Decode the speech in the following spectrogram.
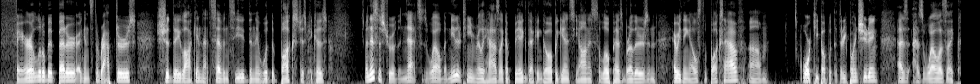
fare a little bit better against the Raptors should they lock in that seven seed than they would the Bucks, just because. And this is true of the Nets as well, but neither team really has like a big that can go up against Giannis, the Lopez brothers, and everything else the Bucks have, um, or keep up with the three point shooting as as well as like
